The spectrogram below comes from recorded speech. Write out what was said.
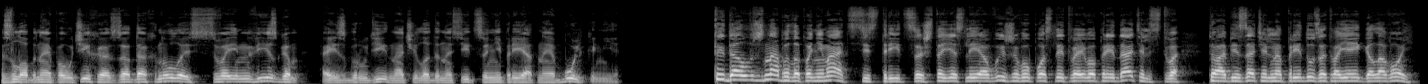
Злобная паучиха задохнулась своим визгом, а из груди начало доноситься неприятное бульканье. «Ты должна была понимать, сестрица, что если я выживу после твоего предательства, то обязательно приду за твоей головой.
